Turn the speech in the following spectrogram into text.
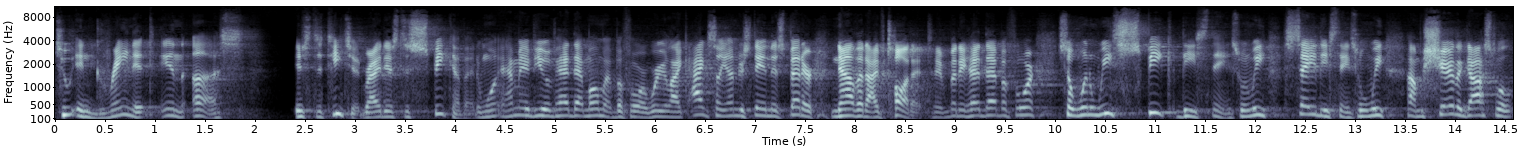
to ingrain it in us is to teach it, right? Is to speak of it. And how many of you have had that moment before where you're like, I actually understand this better now that I've taught it? Everybody had that before? So when we speak these things, when we say these things, when we um, share the gospel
